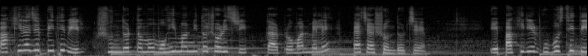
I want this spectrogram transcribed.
পাখিরা যে পৃথিবীর সুন্দরতম মহিমান্বিত সরীসৃপ, তার প্রমাণ মেলে প্যাঁচার সৌন্দর্যে। এ পাখিটির উপস্থিতি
